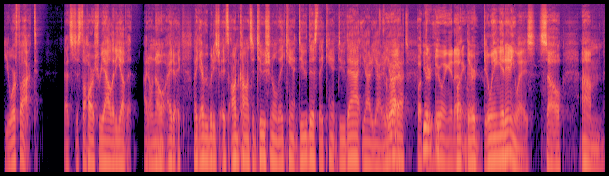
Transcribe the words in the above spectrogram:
you're fucked. That's just the harsh reality of it. I don't know. I like everybody's. It's unconstitutional. They can't do this. They can't do that. Yada yada yada. Correct. But they're doing it But anyway. they're doing it anyways. So, um,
